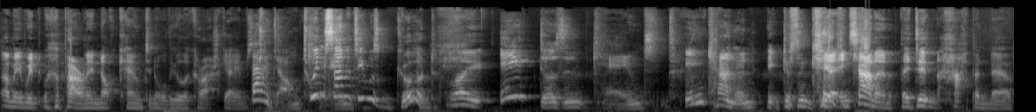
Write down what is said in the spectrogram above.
I mean, we're apparently not counting all the other Crash games. They don't Twin count. Sanity was good. Like, It doesn't count. In canon, it doesn't yeah, count. in canon, they didn't happen now.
